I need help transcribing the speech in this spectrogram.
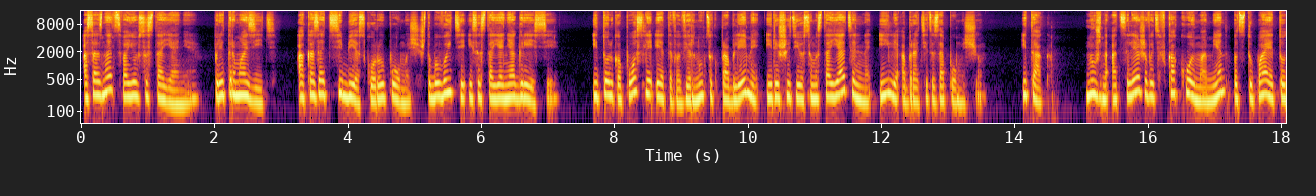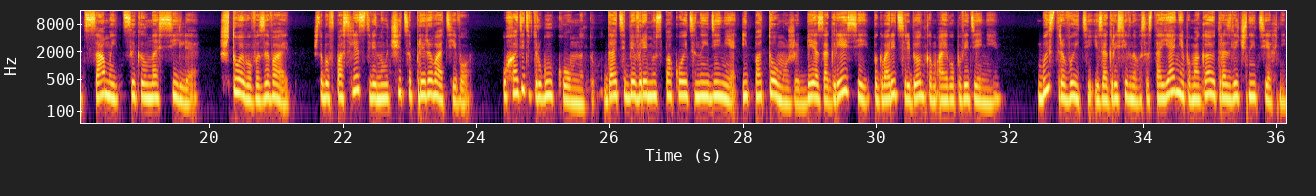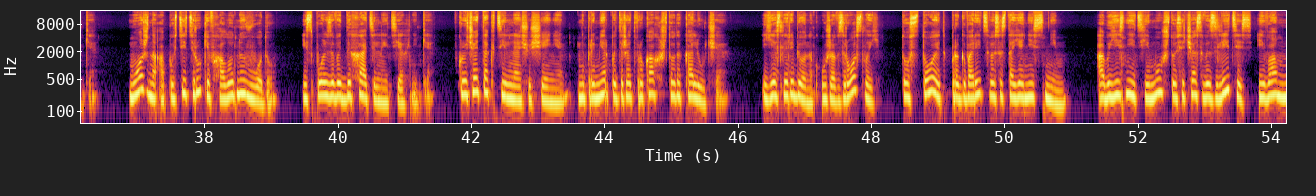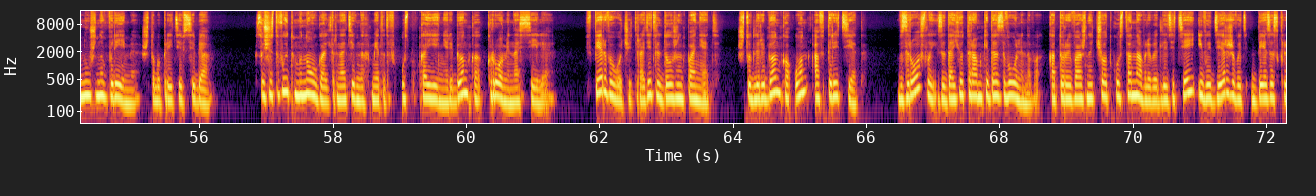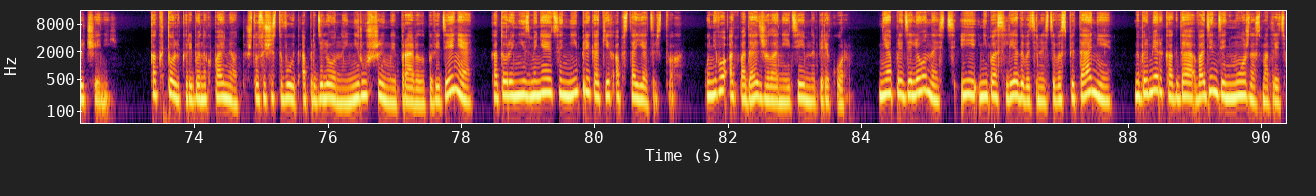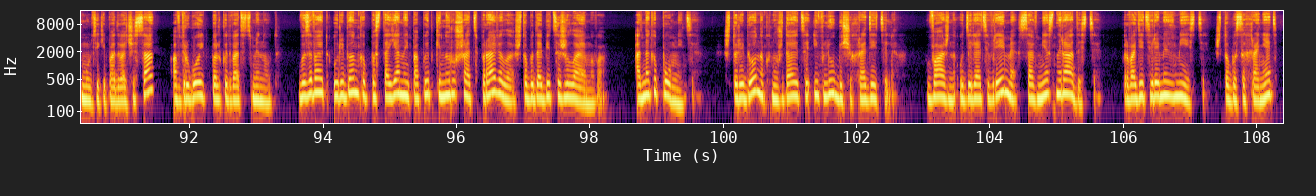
Осознать свое состояние, притормозить, оказать себе скорую помощь, чтобы выйти из состояния агрессии, и только после этого вернуться к проблеме и решить ее самостоятельно или обратиться за помощью. Итак, нужно отслеживать, в какой момент подступает тот самый цикл насилия, что его вызывает, чтобы впоследствии научиться прерывать его — уходить в другую комнату, дать себе время успокоиться наедине и потом уже, без агрессии, поговорить с ребенком о его поведении. Быстро выйти из агрессивного состояния помогают различные техники. Можно опустить руки в холодную воду, использовать дыхательные техники, включать тактильные ощущения, например, подержать в руках что-то колючее. Если ребенок уже взрослый, то стоит проговорить свое состояние с ним, Объяснить ему, что сейчас вы злитесь и вам нужно время, чтобы прийти в себя. Существует много альтернативных методов успокоения ребенка, кроме насилия. В первую очередь родитель должен понять, что для ребенка он авторитет. Взрослый задает рамки дозволенного, которые важно четко устанавливать для детей и выдерживать без исключений. Как только ребенок поймет, что существуют определенные нерушимые правила поведения, которые не изменяются ни при каких обстоятельствах. У него отпадает желание идти им наперекор. Неопределенность и непоследовательность в воспитании, например, когда в один день можно смотреть мультики по два часа, а в другой только 20 минут, вызывают у ребенка постоянные попытки нарушать правила, чтобы добиться желаемого. Однако помните, что ребенок нуждается и в любящих родителях. Важно уделять время совместной радости, проводить время вместе, чтобы сохранять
